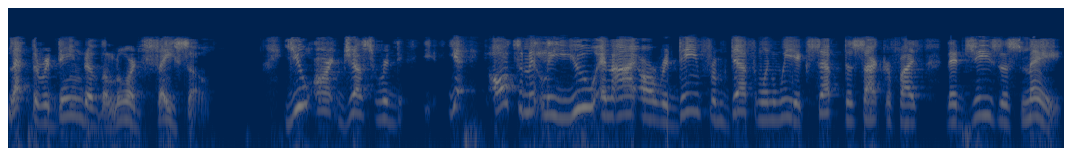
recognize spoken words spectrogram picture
Let the redeemed of the Lord say so. You aren't just redeemed. Ultimately, you and I are redeemed from death when we accept the sacrifice that Jesus made.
